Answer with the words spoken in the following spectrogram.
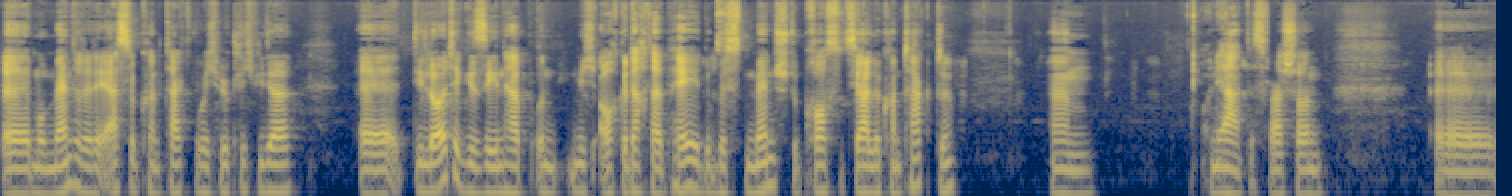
äh, Moment oder der erste Kontakt, wo ich wirklich wieder äh, die Leute gesehen habe und mich auch gedacht habe, hey, du bist ein Mensch, du brauchst soziale Kontakte. Ähm, und ja, das war schon äh,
